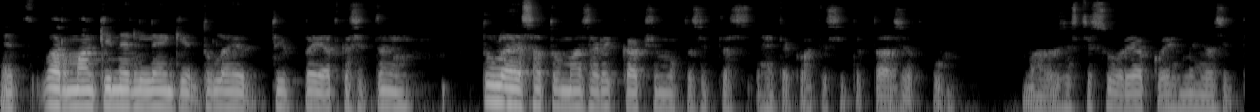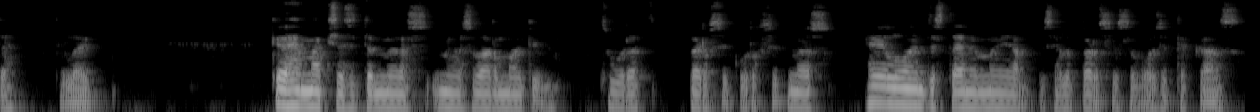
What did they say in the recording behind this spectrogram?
Et varmaankin edelleenkin tulee tyyppejä, jotka sitten tulee satumaan se rikkaaksi, mutta sitten heitä kohti sitten taas jotkut mahdollisesti suuri joukko ihmisiä sitten tulee köyhemmäksi ja sitten myös, myös varmaankin suuret pörssikurssit myös heiluu entistä enemmän ja siellä pörssissä voi sitten kanssa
